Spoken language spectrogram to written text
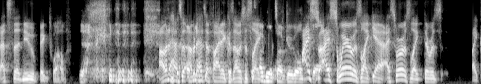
That's the new Big Twelve. Yeah, I'm gonna have to. I'm gonna have to find it because I was just like, be a tough Google. I, I swear it was like, yeah, I swear it was like there was like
